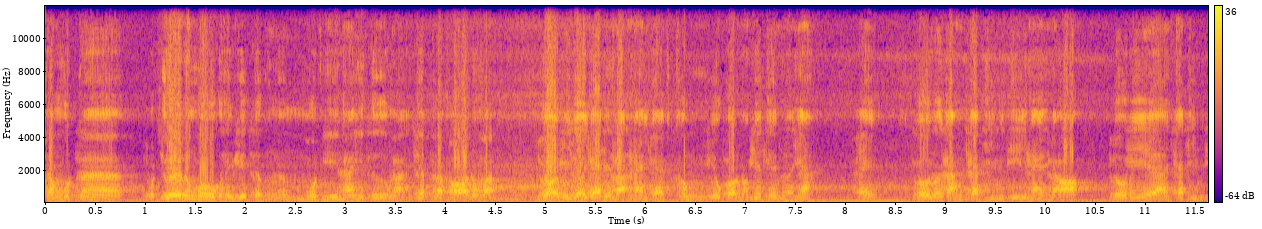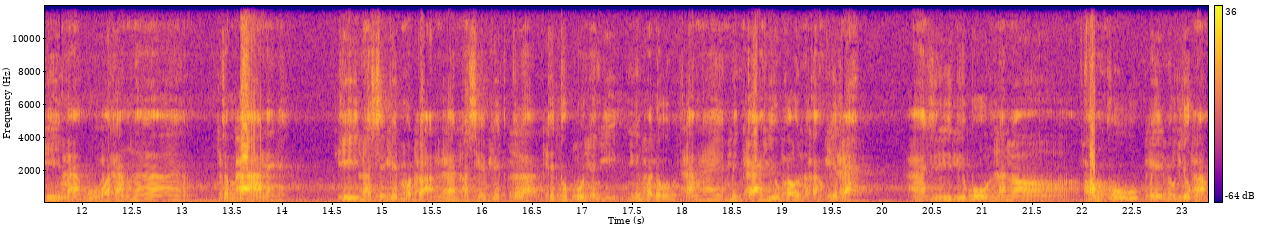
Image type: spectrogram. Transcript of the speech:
Trong một à, một giờ đồng hồ có thể viết được 1.000, 2.000 từ không ạ? Rất là khó đúng không ạ? Rồi bây giờ ra đến đoạn này cha không yêu cầu nó viết thêm nữa nhá Đấy Đối với thằng ChatGPT này nó Đối với uh, ChatGPT mà của thằng uh, chấm 3 này này thì nó sẽ viết một đoạn là nó sẽ viết cái đoạn kết thúc luôn cho anh chị nhưng mà đối với thằng này mình càng yêu cầu nó càng viết ra à, GPT4 là nó phong phú về nội dung lắm.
